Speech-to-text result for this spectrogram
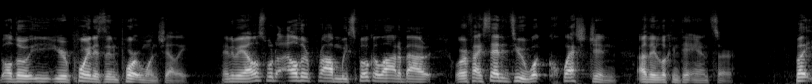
Although your point is an important one, Shelley. Anybody else? What other problem? We spoke a lot about, or if I said it to you, what question are they looking to answer? But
